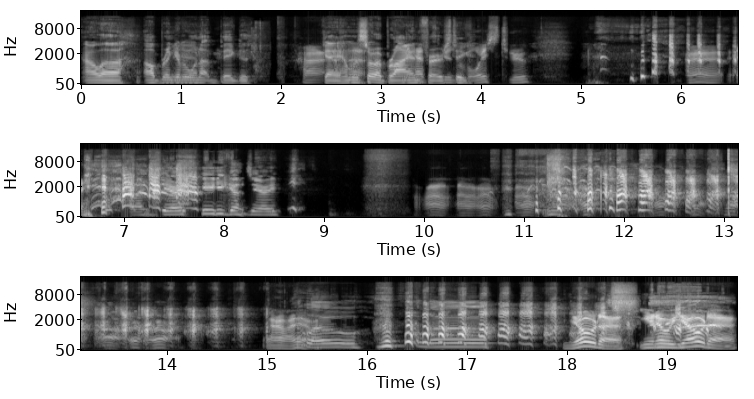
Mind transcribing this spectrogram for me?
I'll uh I'll bring Yeah. everyone up big. to- Uh, Okay, I'm gonna uh, start with Bryan have to first. do the voice too. Uh, All right, Jerry, here you go, Jerry. Oh, Hello. Hello. Yoda, you know Yoda.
